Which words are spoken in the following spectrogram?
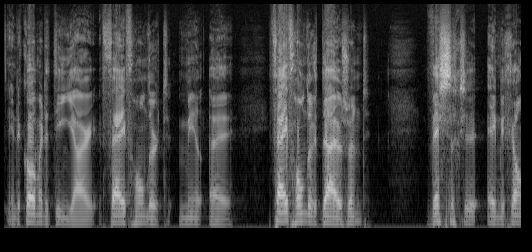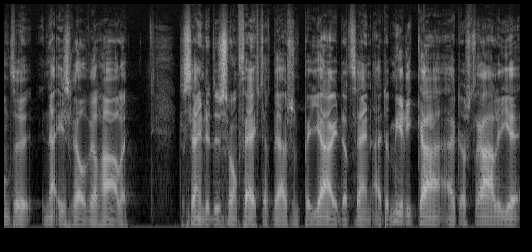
in de komende tien jaar 500.000 westerse emigranten naar Israël wil halen. Dat zijn er dus zo'n 50.000 per jaar. Dat zijn uit Amerika, uit Australië,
